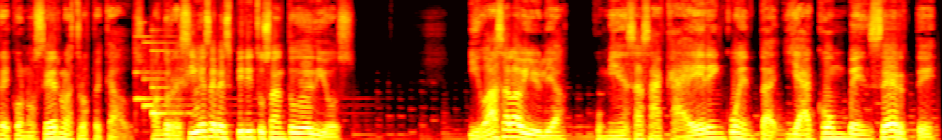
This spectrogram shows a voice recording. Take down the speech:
reconocer nuestros pecados. Cuando recibes el Espíritu Santo de Dios y vas a la Biblia, comienzas a caer en cuenta y a convencerte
